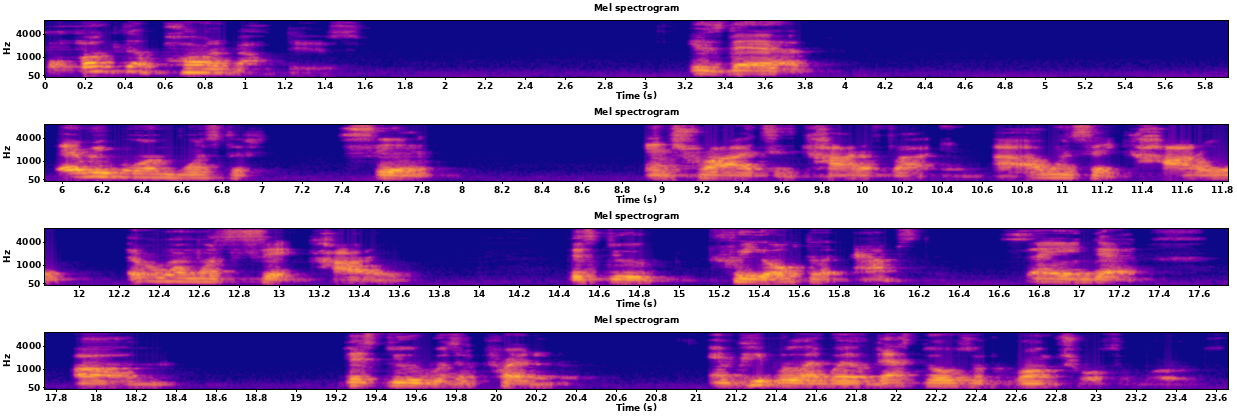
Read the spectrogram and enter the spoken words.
The fucked up part about this is that everyone wants to sit and try to codify, and I wouldn't say coddle. Everyone wants to sit coddle this dude Cleotha Abston, saying that um, this dude was a predator. And people are like, well, that's those are the wrong choice of words.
